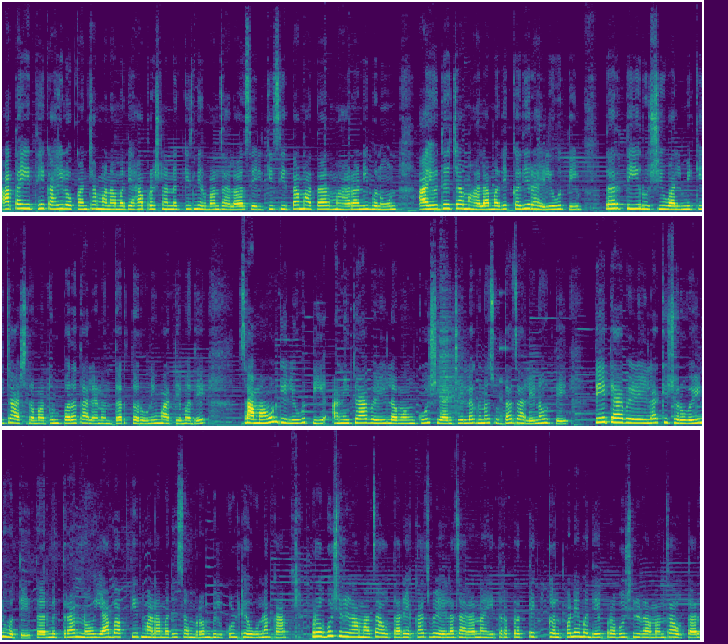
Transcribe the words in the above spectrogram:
आता इथे काही लोकांच्या मनामध्ये हा प्रश्न नक्कीच निर्माण झाला असेल की सीतामाता महाराणी बनवून अयोध्येच्या महालामध्ये कधी राहिली होती तर ती ऋषी वाल्मिकीच्या आश्रमातून परत आल्यानंतर तरुणी मातेमध्ये सामावून गेली होती आणि त्यावेळी लवंकुश यांचे लग्नसुद्धा झाले नव्हते. ते त्यावेळेला किशोरवयीन होते. तर मित्रांनो या बाबतीत मनामध्ये संभ्रम बिलकुल ठेवू नका. प्रभू श्रीरामाचा अवतार एकाच वेळेला झाला नाही तर प्रत्येक कल्पनेमध्ये प्रभू श्रीरामांचा अवतार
